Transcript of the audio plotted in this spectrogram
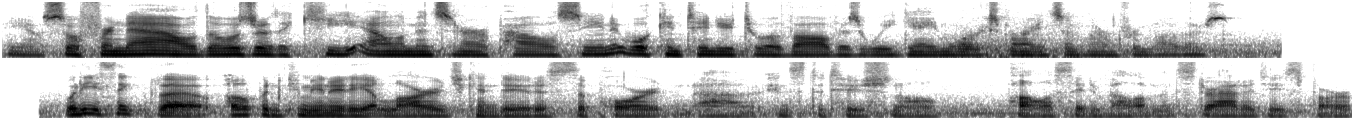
You know, so for now, those are the key elements in our policy, and it will continue to evolve as we gain more experience and learn from others. What do you think the open community at large can do to support uh, institutional policy development strategies for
